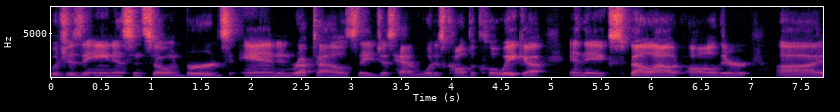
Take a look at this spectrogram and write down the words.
which is the anus. And so in birds and in reptiles, they just have what is called the cloaca, and they expel out all their uh,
